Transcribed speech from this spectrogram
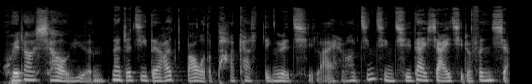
回到校园，那就记得要把我的 podcast 订阅起来，然后。敬请期待下一期的分享。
